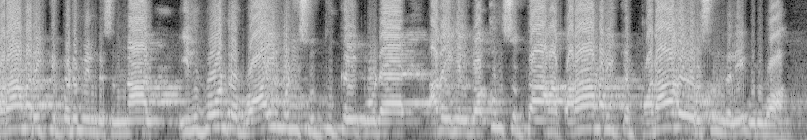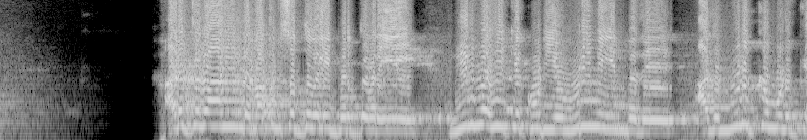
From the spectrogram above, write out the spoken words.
பராமரிக்கப்படும் என்று சொன்னால் இது போன்ற வாய்மொழி சொத்துக்கள் கூட அவைகள் வக்கும் சொத்தாக பராமரிக்கப்படாத ஒரு சூழ்நிலை உருவாகும். அடுத்ததான் இந்த வகுப்பு சொத்துக்களை பொறுத்தவரையில் நிர்வகிக்கக்கூடிய உரிமை என்பது அது முழுக்க முழுக்க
